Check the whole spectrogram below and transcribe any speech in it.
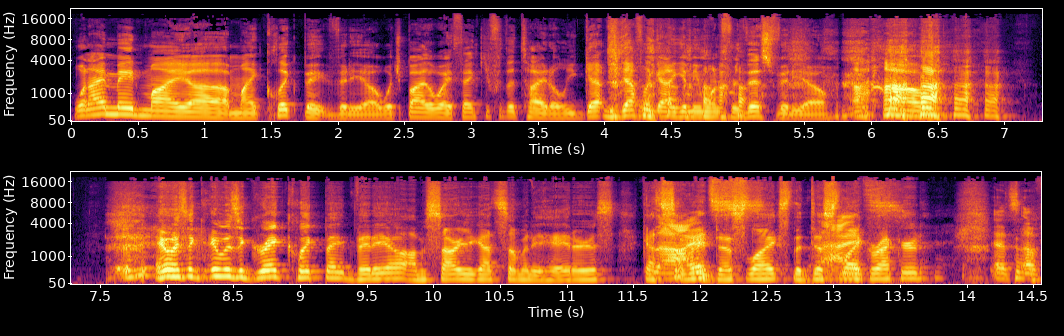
when I made my uh, my clickbait video, which by the way, thank you for the title. You, get, you definitely got to give me one for this video. Um, It was a it was a great clickbait video. I'm sorry you got so many haters, got so Nah, many dislikes. The dislike it's- record. it's a,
